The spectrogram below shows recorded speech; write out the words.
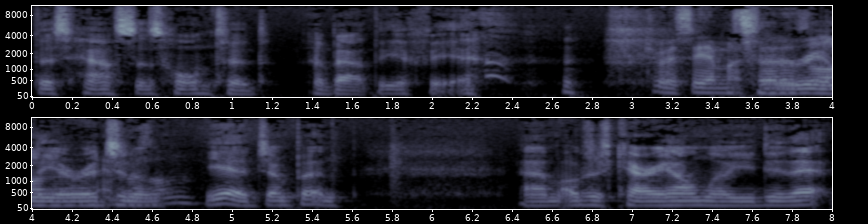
This House is Haunted, about the affair. Do I see how much It's that a really original. Amazon? Yeah, jump in. Um, I'll just carry on while you do that.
